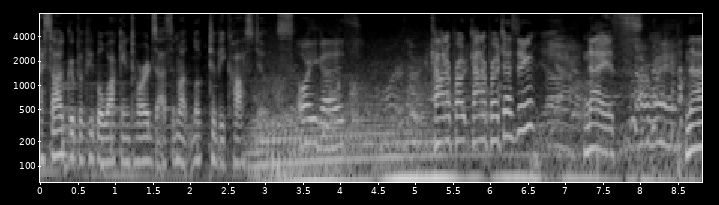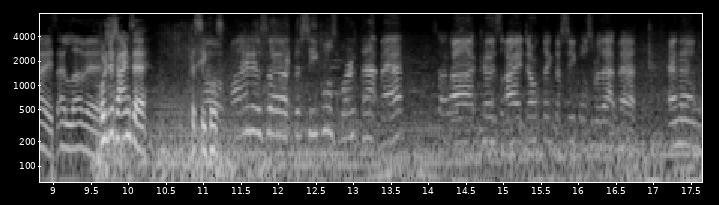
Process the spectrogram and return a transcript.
I saw a group of people walking towards us in what looked to be costumes. How are you guys? Counter pro- counter protesting? Yeah. Nice. Our way. Nice. I love it. What does your sign say? The sequels. Oh, mine is uh, the sequels weren't that bad, Uh, because I don't think the sequels were that bad. And then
